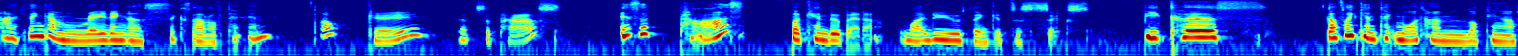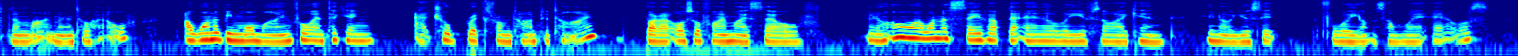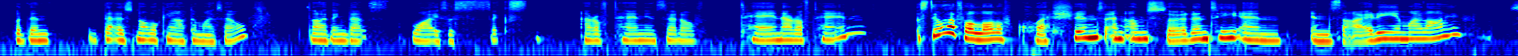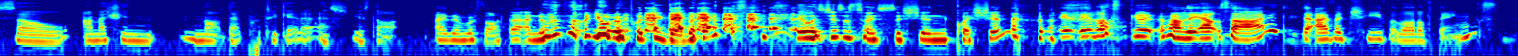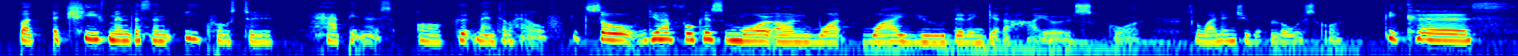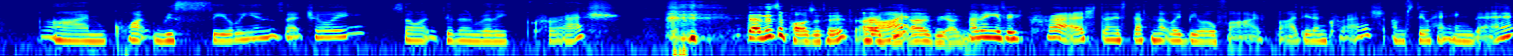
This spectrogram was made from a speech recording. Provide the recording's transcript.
I think I'm rating a 6 out of 10. Okay, that's a pass. It's a pass, but can do better. Why do you think it's a six? Because definitely can take more time looking after my mental health. I want to be more mindful and taking actual breaks from time to time. But I also find myself, you know, oh, I want to save up that annual leave so I can, you know, use it fully on somewhere else. But then that is not looking after myself. So I think that's why it's a 6 out of 10 instead of 10 out of 10. I still have a lot of questions and uncertainty and anxiety in my life. So I'm actually not that put together as you thought. I never thought that. I never thought you were put together. it was just a transition question. it, it looks good from the outside that I've achieved a lot of things, but achievement doesn't equals to happiness or good mental health. So you have focused more on what why you didn't get a higher score. So why didn't you get a lower score? Because I'm quite resilient actually so it didn't really crash. that is a positive. I Right? agree. I agree. I agree. I think if it crashed, then it's definitely below five. But I didn't crash. I'm still hanging there.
